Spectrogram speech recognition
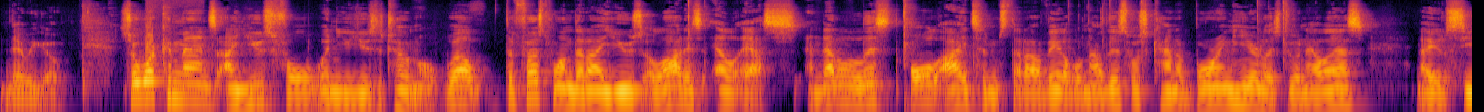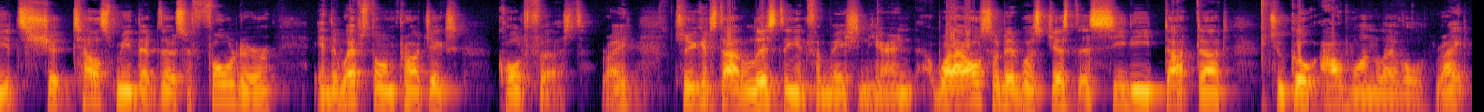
There we go. So what commands are useful when you use a terminal? Well, the first one that I use a lot is ls, and that'll list all items that are available. Now this was kind of boring here. Let's do an ls. Now you'll see it tells me that there's a folder in the WebStorm projects called first, right? So you can start listing information here. And what I also did was just a cd dot dot to go out one level, right?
